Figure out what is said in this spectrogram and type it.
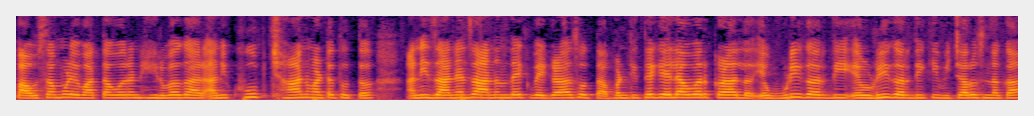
पावसामुळे वातावरण हिरवगार आणि खूप छान वाटत होतं आणि जाण्याचा आनंद एक वेगळाच होता. पण तिथे गेल्यावर कळालं एवढी गर्दी एवढी गर्दी की विचारूच नका.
